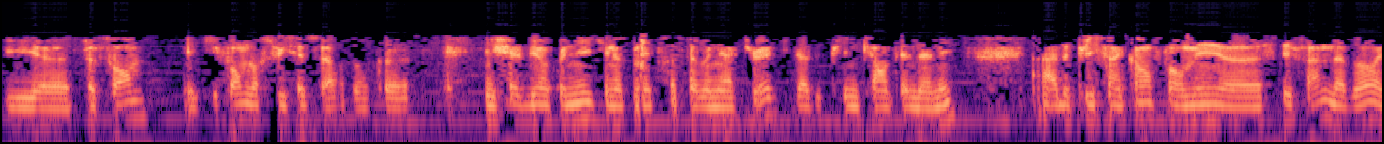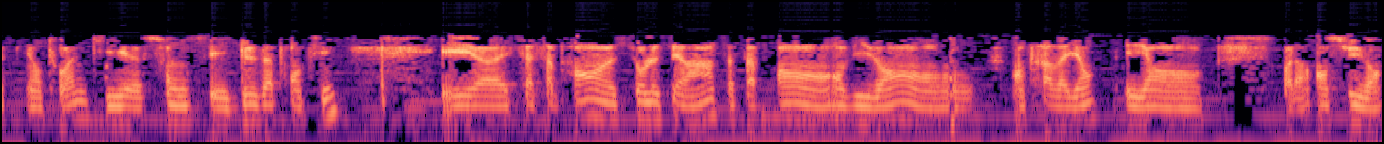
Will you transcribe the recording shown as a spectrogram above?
qui euh, se forment et qui forment leurs successeurs. Donc Michel Bianconi, qui est notre maître savonnier actuel, qui a depuis une quarantaine d'années, a depuis cinq ans formé Stéphane d'abord et puis Antoine, qui sont ses deux apprentis. Et ça s'apprend sur le terrain, ça s'apprend en, vivant, en, en travaillant et en voilà, en suivant.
